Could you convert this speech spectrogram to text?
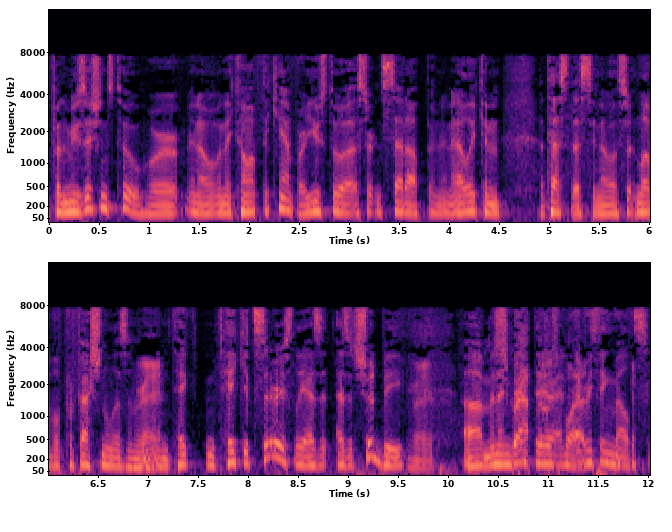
for the musicians too, who are you know when they come up to camp are used to a, certain setup, and, and Eli can attest this. You know, a certain level of professionalism, Right. and take and take it seriously as it as it should be. Right. Um, and then Scrap get there, and everything melts.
